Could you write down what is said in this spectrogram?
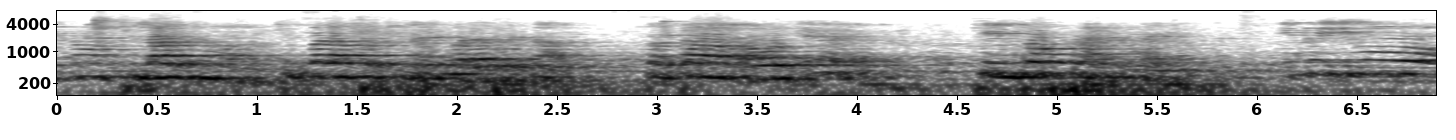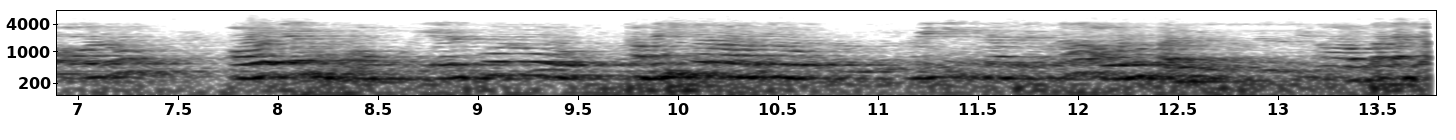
ಏನೋ ಬರೋದ್ರಿಂದ ಸ್ವಲ್ಪ ಅವ್ರಿಗೆ ಚೇಂಜ್ ಆಫ್ ಪ್ಲಾನ್ಸ್ ಇನ್ನು ಅವರು, ಅವ್ರಿಗೆ ಎರಡು ಕಮಿಷನರ್ ಅವರು ಮೀಟಿಂಗ್ ಇರೋದ್ರಿಂದ ಅವರು ಬರಬೇಕು. ಬರೋಕ್ಕಾಗಲಿಲ್ಲ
